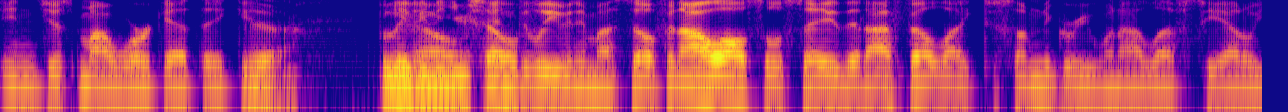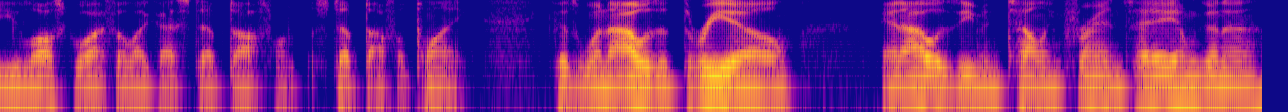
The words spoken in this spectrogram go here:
in just my work ethic and Yeah. Believing you know, in yourself. and believing in myself. And I'll also say that I felt like, to some degree, when I left Seattle U Law School, I felt like I stepped off on stepped off a plank because when I was a 3L, and I was even telling friends, "Hey, I'm gonna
